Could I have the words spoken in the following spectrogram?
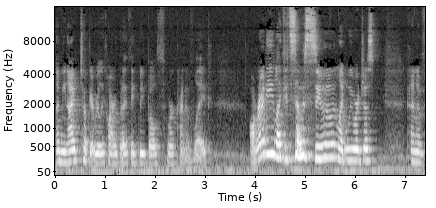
I mean, I took it really hard, but I think we both were kind of like, already, like it's so soon. Like we were just kind of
